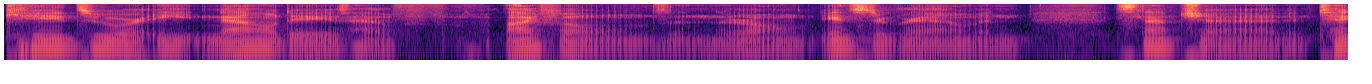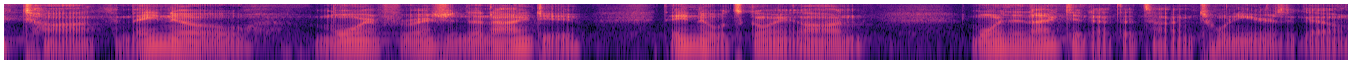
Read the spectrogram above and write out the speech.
kids who are eight nowadays have iPhones and they're on Instagram and Snapchat and TikTok, and they know more information than I do. They know what's going on more than I did at the time 20 years ago,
